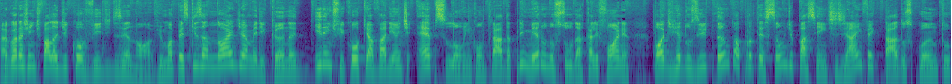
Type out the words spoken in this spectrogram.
Agora a gente fala de Covid-19. Uma pesquisa norte-americana identificou que a variante Epsilon, encontrada primeiro no sul da Califórnia, pode reduzir tanto a proteção de pacientes já infectados quanto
